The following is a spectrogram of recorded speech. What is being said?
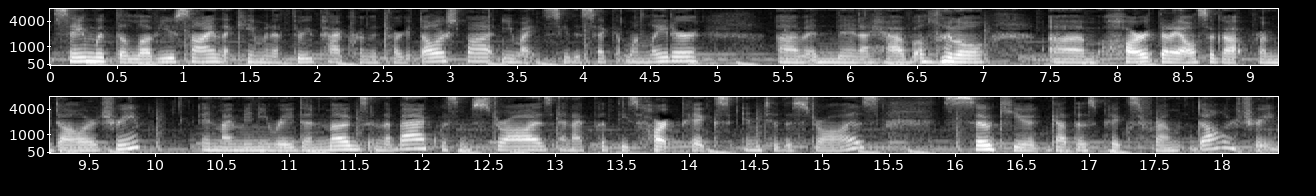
Same with the Love You sign that came in a three pack from the Target Dollar Spot. You might see the second one later. Um, and then I have a little um, heart that I also got from Dollar Tree in my mini Rae Dunn mugs in the back with some straws, and I put these heart picks into the straws. So cute. Got those picks from Dollar Tree.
